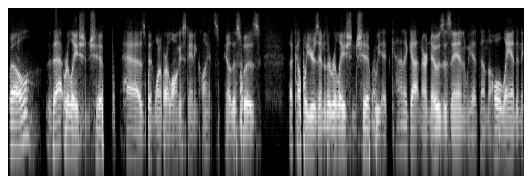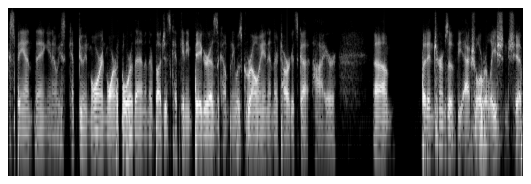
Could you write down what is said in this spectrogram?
Well, that relationship has been one of our longest standing clients. You know, this was a couple years into the relationship, we had kind of gotten our noses in. We had done the whole land and expand thing. You know, we kept doing more and more for them, and their budgets kept getting bigger as the company was growing and their targets got higher. Um, but in terms of the actual relationship,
